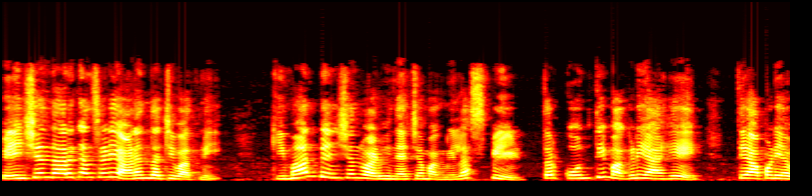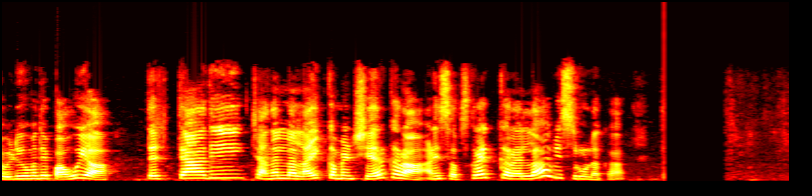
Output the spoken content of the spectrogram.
पेन्शनधारकांसाठी आनंदाची बातमी. किमान पेन्शन वाढविण्याच्या मागणीला स्पीड. तर कोणती मागणी आहे ते आपण या व्हिडिओमध्ये पाहूया. त्या त्याआधी चॅनलला लाईक कमेंट शेअर करा आणि सबस्क्राईब करायला विसरू नका.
